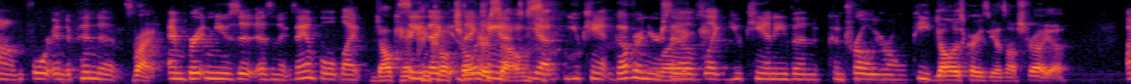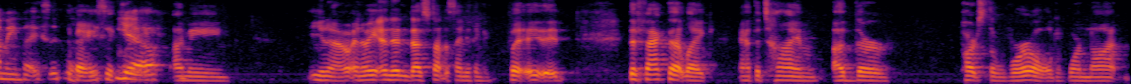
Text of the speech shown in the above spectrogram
um, for independence, Right. and Britain used it as an example. Like, Y'all can't see, they, control they can't. yourselves. Yeah, you can't govern yourselves. Like, you can't even control your own people. Y'all as crazy as Australia. I mean, basically. basically. Yeah. I mean, you know, and I mean, and then that's not to say anything, but it, it, the fact that like at the time other parts of the world were not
